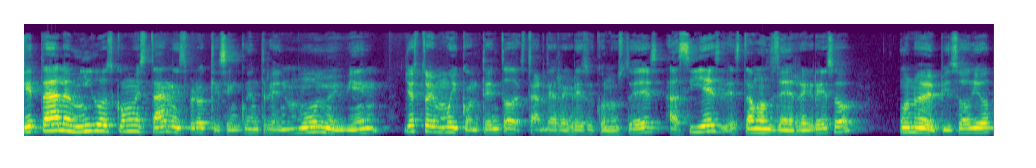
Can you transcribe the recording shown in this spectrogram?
¿Qué tal amigos? ¿Cómo están? Espero que se encuentren muy muy bien. Yo estoy muy contento de estar de regreso con ustedes. Así es, estamos de regreso. Un nuevo episodio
